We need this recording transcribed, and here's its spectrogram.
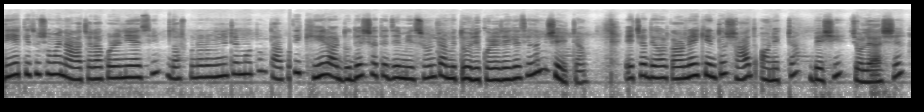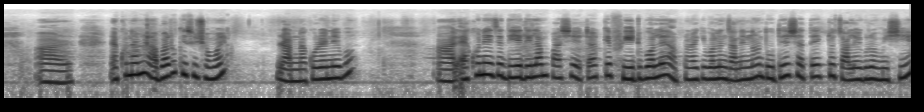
দিয়ে কিছু সময় নাড়াচাড়া করে নিয়েছি, দশ পনেরো মিনিটের মতন। তারপর ক্ষীর আর দুধের সাথে যে মিশ্রণটা আমি তৈরি করে রেখেছিলাম সেইটা। এটা দেওয়ার কারণেই কিন্তু স্বাদ অনেকটা বেশি চলে আসে। আর এখন আমি আবারও কিছু সময় রান্না করে নেব। আর এখন এই যে দিয়ে দিলাম পাশে এটাকে ফিট বলে, আপনারা কি বলেন জানেন না? দুধের সাথে একটু চালের গুঁড়ো মিশিয়ে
